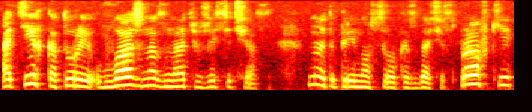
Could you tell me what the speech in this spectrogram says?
о тех, которые важно знать уже сейчас. Ну, это перенос срока сдачи справки,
